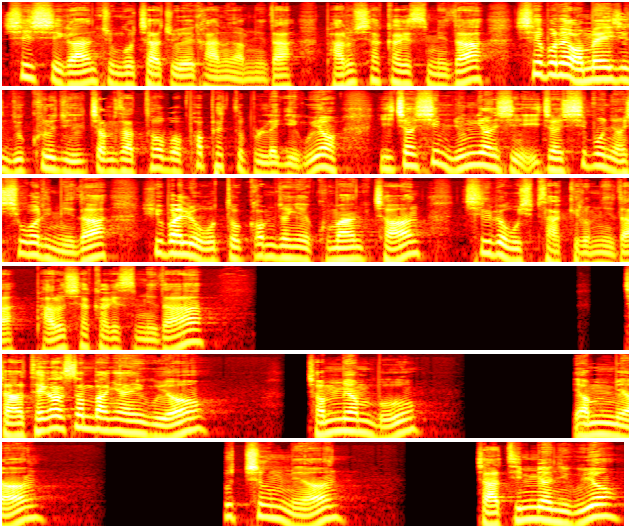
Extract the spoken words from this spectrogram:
실시간 중고차 조회 가능합니다. 바로 시작하겠습니다. 쉐보레 어메이징 뉴크루즈 1.4 터보 퍼펙트 블랙이고요. 2016년시 2015년 10월입니다. 휘발유 오토 검정의 91,754km입니다. 바로 시작하겠습니다. 자, 대각선 방향이고요. 전면부, 옆면, 후측면, 자, 뒷면이고요.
